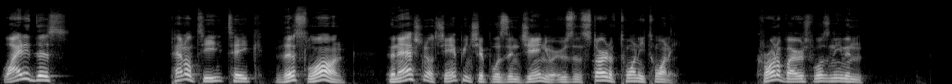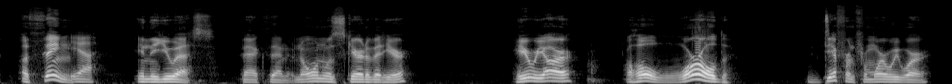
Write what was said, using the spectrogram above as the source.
why did this penalty take this long? The national championship was in January. It was the start of 2020. Coronavirus wasn't even a thing yeah, in the US back then. No one was scared of it here. Here we are, a whole world different from where we were.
